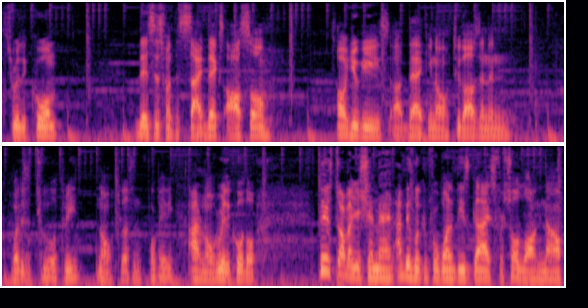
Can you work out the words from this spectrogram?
It's really cool. This is from the side decks also. Oh, Yugi's uh, deck, you know, 2000 and what is it, 203? No, 2004 maybe? I don't know. Really cool though. This Dark Magician, man, I've been looking for one of these guys for so long now.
